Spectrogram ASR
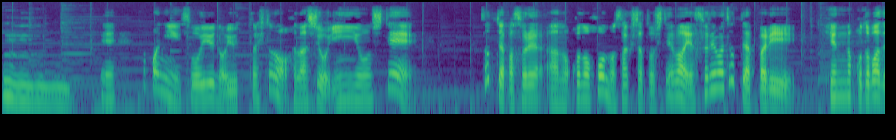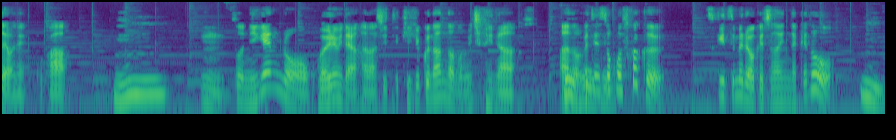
うんうんうんで、過去にそういうのを言った人の話を引用して、ちょっとやっぱそれ、あの、この本の作者としては、いや、それはちょっとやっぱり、危険な言葉だよね、とか、うん。うーん。うん、その二元論を超えるみたいな話って結局何なのみたいな、あの、別にそこ深く突き詰めるわけじゃないんだけど、うん。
